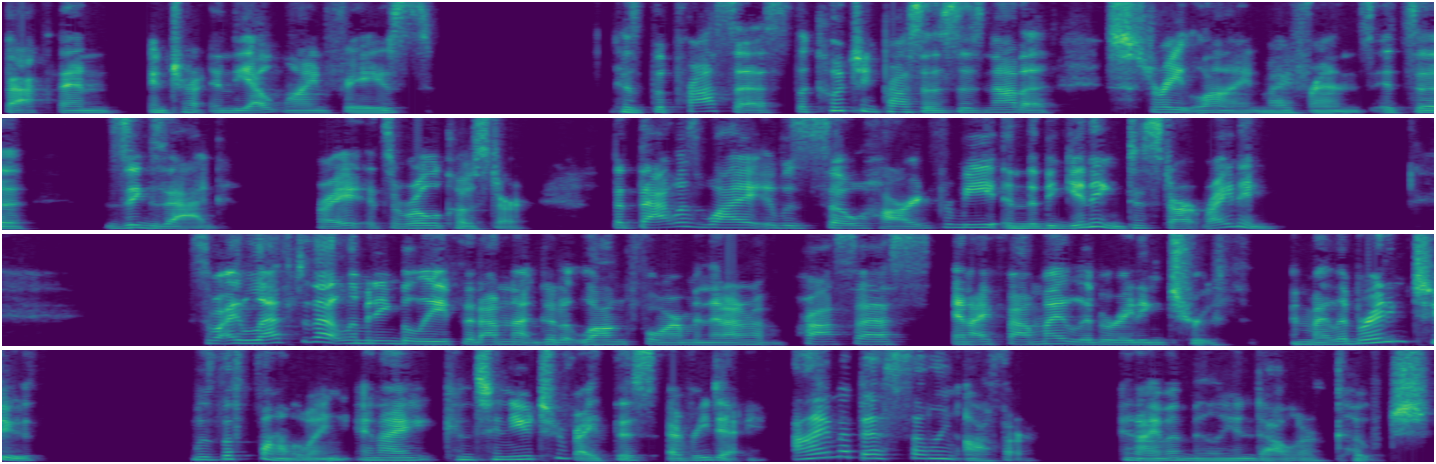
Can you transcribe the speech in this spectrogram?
back then in, in the outline phase. Because the process, the coaching process is not a straight line, my friends. It's a zigzag, right? It's a roller coaster. But that was why it was so hard for me in the beginning to start writing. So I left that limiting belief that I'm not good at long form and that I don't have a process. And I found my liberating truth. And my liberating truth was the following, and I continue to write this every day. I'm a best selling author and I'm a million dollar coach.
